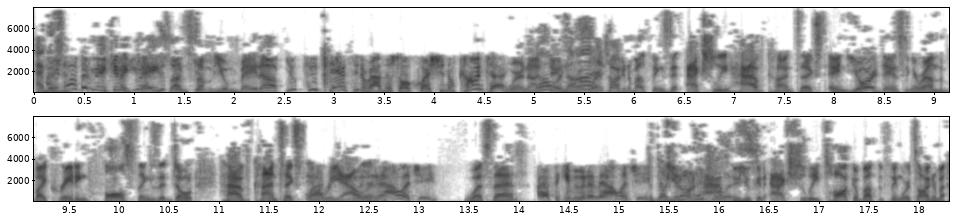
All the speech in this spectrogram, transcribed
And there's I know, You're but making a case you- on you- something you made up. You keep dancing around this whole question of context. We're not. No, we're not. We're talking about things that actually have context, and you're dancing around them by creating false things that don't have context Well, in have to give you reality. An analogy. What's that? I have to give you an analogy. But No, That's you don't have to. You can actually talk about the thing we're talking about.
